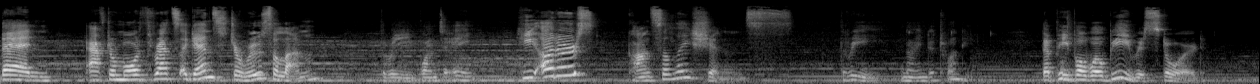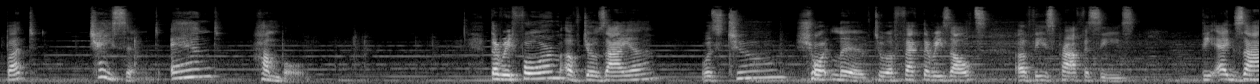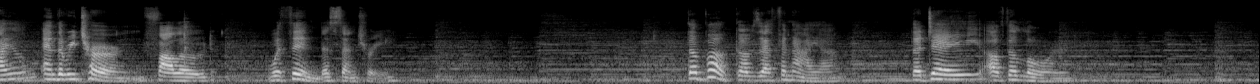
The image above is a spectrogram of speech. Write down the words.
Then, after more threats against Jerusalem, 3 1 to 8, he utters consolations. 3 9 to 20. The people will be restored, but chastened and humble. The reform of Josiah was too short lived to affect the results of these prophecies. The exile and the return followed within the century. The book of Zephaniah, the day of the Lord.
